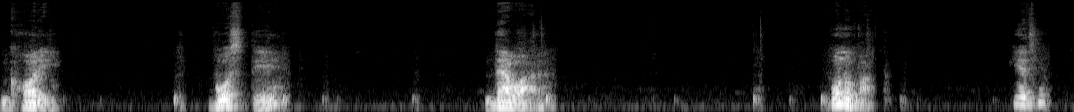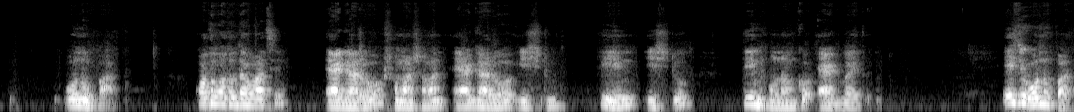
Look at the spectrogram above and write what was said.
ঘরে বসতে দেওয়ার অনুপাত। কি আছে? অনুপাত। কত কত দেওয়া আছে? এগারো সমান সমান এগারো ইস্টু তিন ইস্টু তিন পূর্ণাঙ্ক এক বাই দুই। এই যে অনুপাত,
